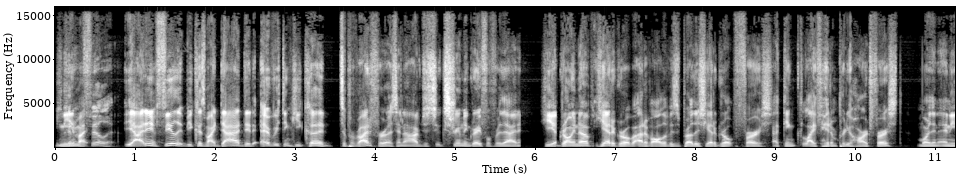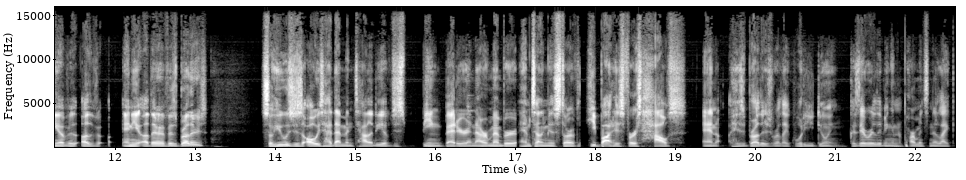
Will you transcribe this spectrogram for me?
me and my feel it. yeah, I didn't feel it because my dad did everything he could to provide for us, and I'm just extremely grateful for that. He growing up, he had to grow up out of all of his brothers. He had to grow up first. I think life hit him pretty hard first, more than any of his other any other of his brothers. So he was just always had that mentality of just being better. And I remember him telling me the story of he bought his first house, and his brothers were like, "What are you doing?" Because they were living in apartments, and they're like,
